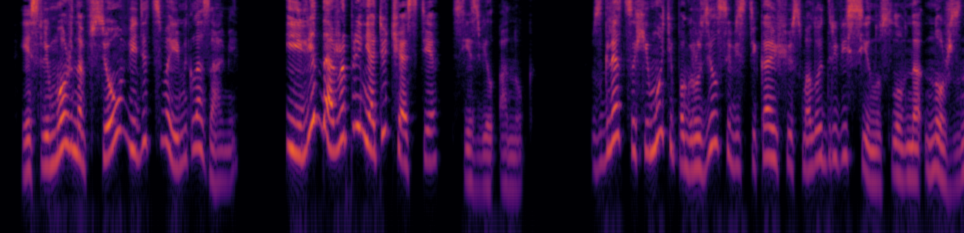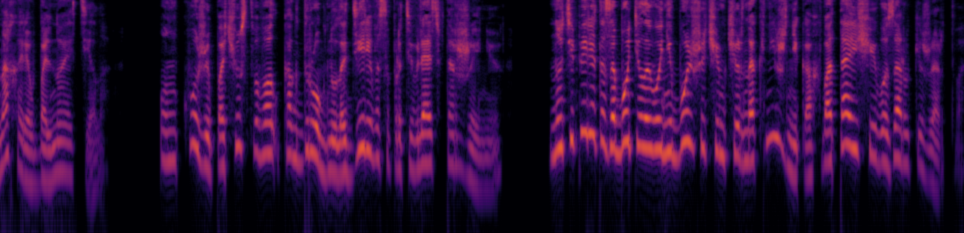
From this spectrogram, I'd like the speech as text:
— Если можно все увидеть своими глазами. Или даже принять участие, — съязвил Анук. Взгляд Сахимоти погрузился в истекающую смолой древесину, словно нож знахаря в больное тело. Он кожей почувствовал, как дрогнуло дерево, сопротивляясь вторжению. Но теперь это заботило его не больше, чем чернокнижника, хватающая его за руки жертва.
